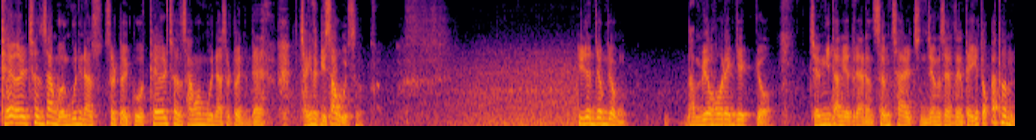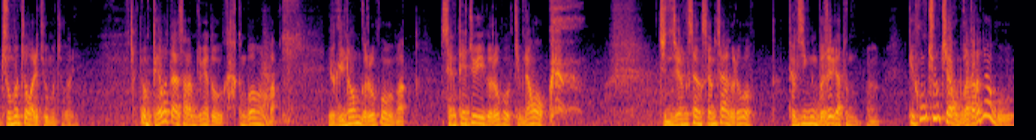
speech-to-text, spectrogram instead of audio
태월천상 원군이라는 설도 있고, 태월천상 원군이라는 설도 있는데, 자기들끼리 싸우고 있어. 1년 정종 남묘호랭개교, 정의당 애들이 하는 성찰, 진정성, 생태, 이게 똑같은 주문 쪼가리, 주문 쪼가리. 좀 배웠다는 사람 중에도 가끔 보면 막, 유기농 그러고, 막, 생태주의 그러고 김남옥 진정성 성찰 그러고 덩신 머들 같은 어. 훔춤치하고 뭐가 다르냐고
